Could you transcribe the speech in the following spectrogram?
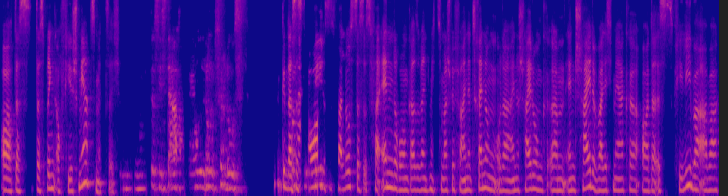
oh, das, das bringt auch viel Schmerz mit sich. Das ist auch Trauer und Verlust. Das ist Trauer, das ist Verlust, das ist Veränderung. Also wenn ich mich zum Beispiel für eine Trennung oder eine Scheidung ähm, entscheide, weil ich merke, oh, da ist viel Liebe, aber,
